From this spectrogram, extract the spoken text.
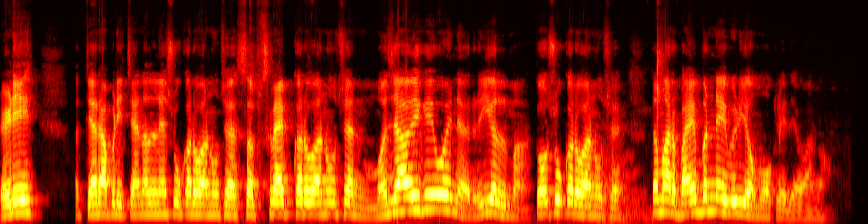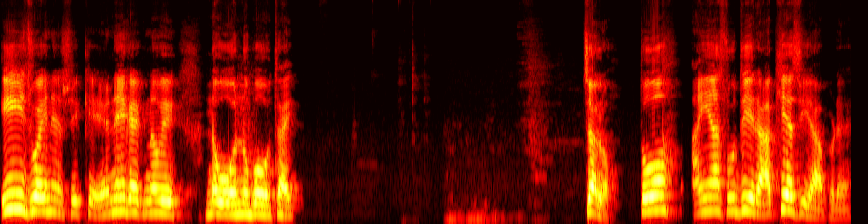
રેડી અત્યારે આપણી ચેનલને શું કરવાનું છે? સબસ્ક્રાઇબ કરવાનું છે. મજા આવી ગઈ હોય ને રિયલમાં તો શું કરવાનું છે? તમારા ભાઈ બંને વીડિયો મોકલી દેવાનો. એ જોઈને શીખે, એને કંઈક નવી, નવો અનુભવ થાય. ચલો, તો અહીંયા સુધી રાખીએ છીએ આપણે.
